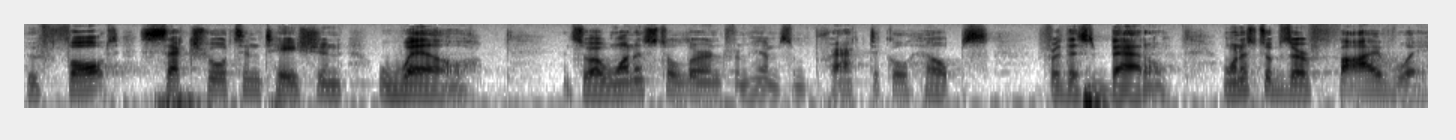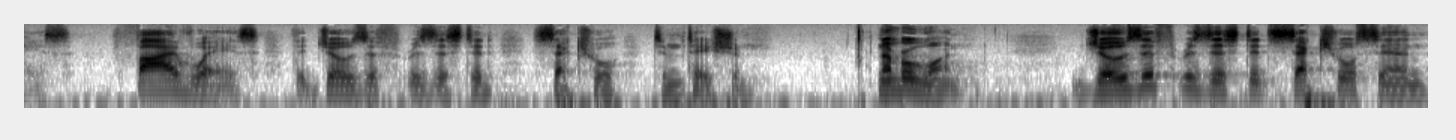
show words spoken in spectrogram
who fought sexual temptation well. And so I want us to learn from him some practical helps for this battle. I want us to observe five ways, five ways that Joseph resisted sexual temptation. Number one, Joseph resisted sexual sin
